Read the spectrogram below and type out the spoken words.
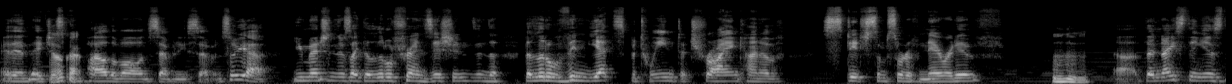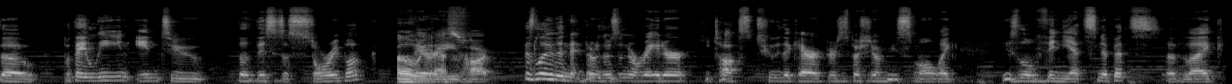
And then they just Okay. compiled them all in 77. So yeah, you mentioned there's like the little transitions and the, the little vignettes between to try and kind of stitch some sort of narrative. hmm Uh, the nice thing is though, but they lean into the this is a storybook Oh very yes. hard because literally the, there, there's a narrator. He talks to the characters, especially on these small like these little vignette snippets of like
